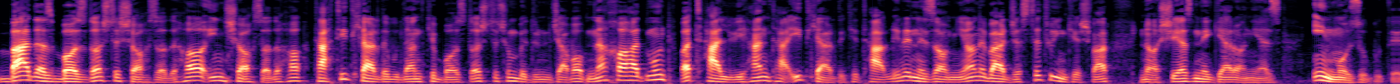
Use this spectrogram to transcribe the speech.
بعد از بازداشت شاهزاده ها این شاهزاده ها تهدید کرده بودند که بازداشتشون بدون جواب نخواهد موند و تلویحا تایید کرده که تغییر نظامیان برجسته تو این کشور ناشی از نگرانی از این موضوع بوده.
